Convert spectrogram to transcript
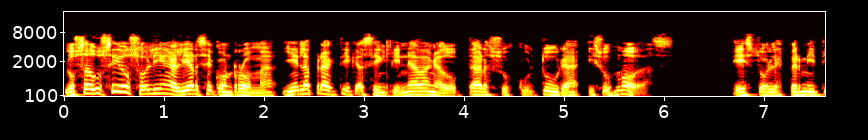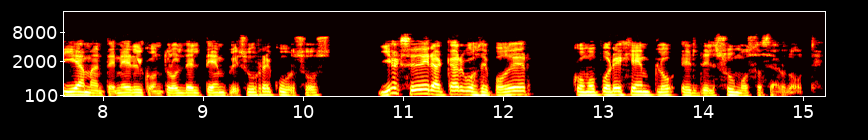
Los saduceos solían aliarse con Roma y en la práctica se inclinaban a adoptar su cultura y sus modas. Esto les permitía mantener el control del templo y sus recursos y acceder a cargos de poder como por ejemplo el del sumo sacerdote.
